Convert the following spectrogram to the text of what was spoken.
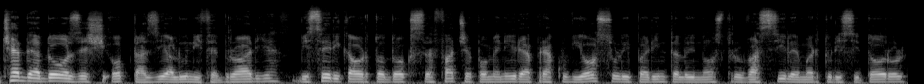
cea de-a 28-a zi a lunii februarie, Biserica Ortodoxă face pomenirea preacuviosului părintelui nostru Vasile Mărturisitorul,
